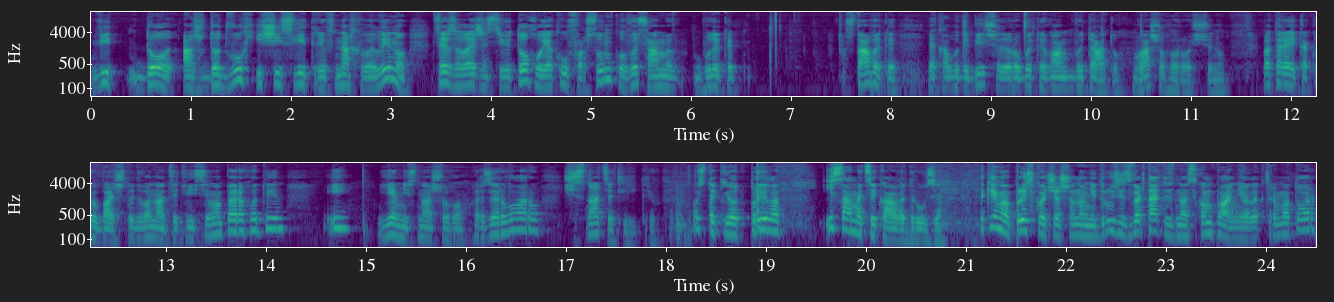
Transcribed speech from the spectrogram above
від до аж до 2,6 літрів на хвилину. Це в залежності від того, яку форсунку ви саме будете ставити, яка буде більше робити вам витрату вашого розчину. Батарейка, як ви бачите, 12,8 Ампер годин і ємність нашого резервуару 16 літрів. Ось такий от прилад. І саме цікаве, друзі. Такими оприскувачами, шановні друзі, звертайтесь до нас в компанію Електромотор.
